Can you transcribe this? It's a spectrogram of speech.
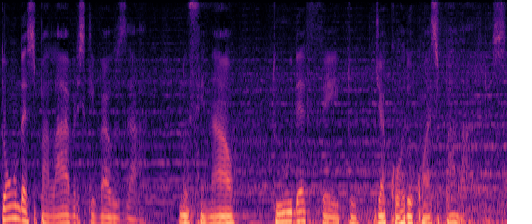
tom das palavras que vai usar. No final, tudo é feito de acordo com as palavras.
